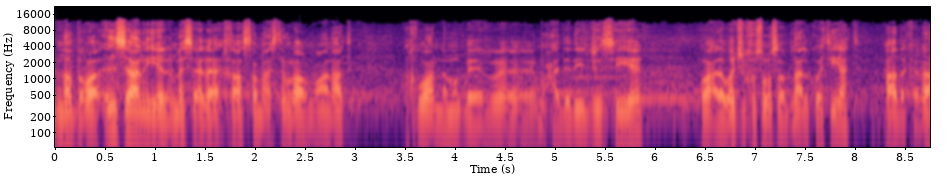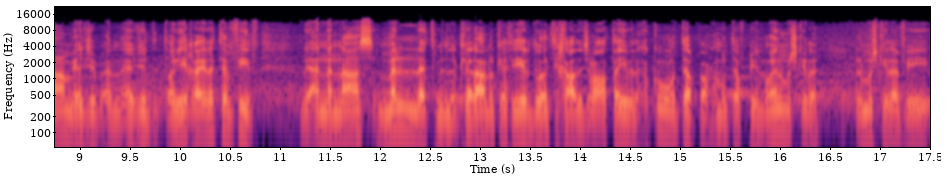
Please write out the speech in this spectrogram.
نظرة إنسانية للمسألة خاصة مع استمرار معاناة إخواننا من غير محددي الجنسية وعلى وجه الخصوص أبناء الكويتيات. هذا كلام يجب أن يجد طريقة إلى التنفيذ لأن الناس ملت من الكلام الكثير دون اتخاذ إجراءات. طيب إذا الحكومة متفقة ونحن متفقين وين المشكلة؟ المشكلة في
